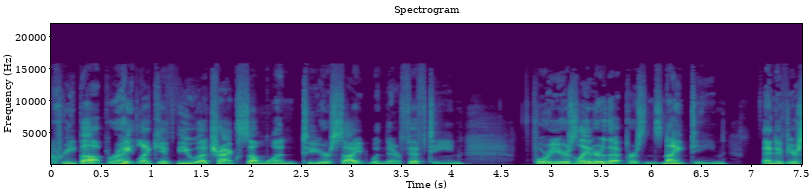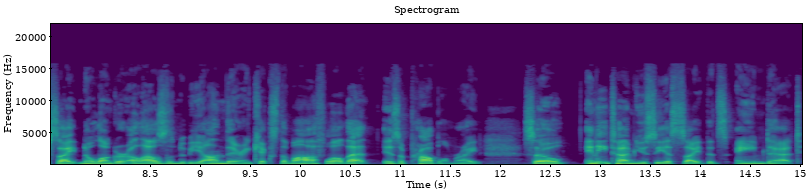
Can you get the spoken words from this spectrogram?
creep up, right? Like if you attract someone to your site when they're 15, 4 years later that person's 19, and if your site no longer allows them to be on there and kicks them off, well that is a problem, right? So anytime you see a site that's aimed at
